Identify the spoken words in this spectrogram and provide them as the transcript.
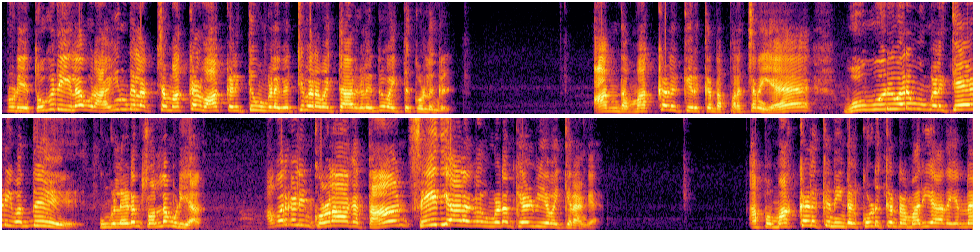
உன்னுடைய தொகுதியில் ஒரு ஐந்து லட்சம் மக்கள் வாக்களித்து உங்களை வெற்றி பெற வைத்தார்கள் என்று வைத்துக் கொள்ளுங்கள். அந்த மக்களுக்கு இருக்கின்ற பிரச்சனையை ஒவ்வொருவரும் உங்களை தேடி வந்து உங்களிடம் சொல்ல முடியாது. அவர்களின் குரலாகத்தான் செய்தியாளர்கள் உங்களிடம் கேள்வியை வைக்கிறாங்க. அப்போ மக்களுக்கு நீங்கள் கொடுக்கின்ற மரியாதை என்ன?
